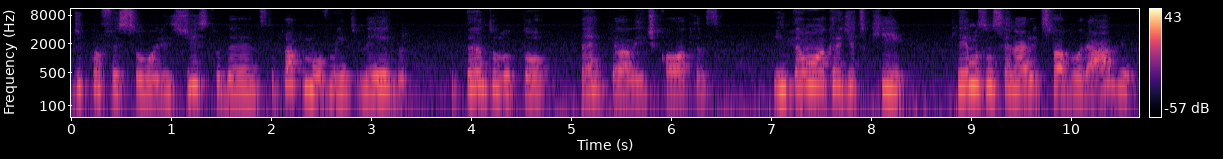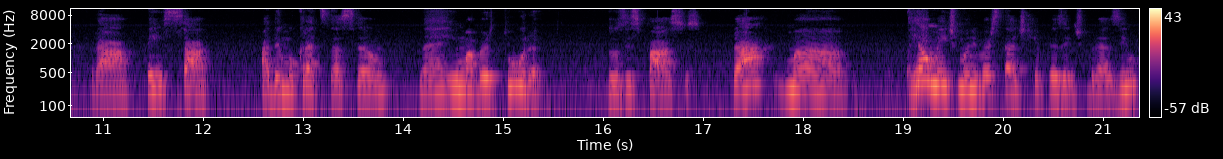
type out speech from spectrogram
de professores, de estudantes, do próprio movimento negro que tanto lutou, né, pela lei de cotas. Então eu acredito que temos um cenário desfavorável para pensar a democratização, né, e uma abertura dos espaços para uma realmente uma universidade que represente o Brasil,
